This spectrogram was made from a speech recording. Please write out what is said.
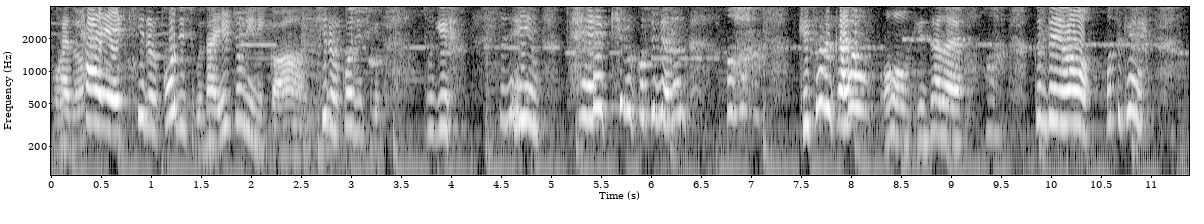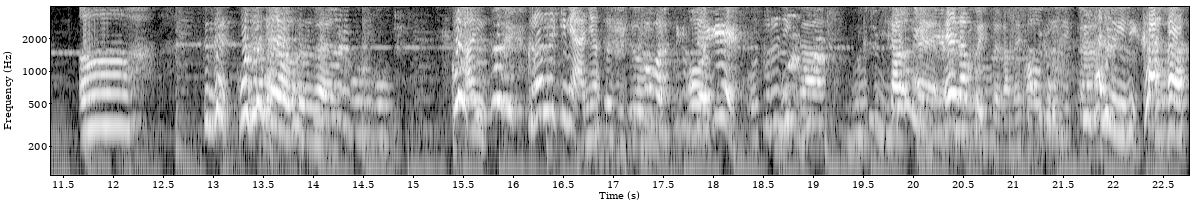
뭐죠? 차에 키를 꽂으시고, 나 일종이니까, 키를 꽂으시고, 저기, 선생님, 차에 키를 꽂으면은, 어, 괜찮을까요? 어, 괜찮아요. 아, 근데요, 어떻게, 어, 근데 꽂으세요. 그러는. 모르고 아니 그런 느낌이 아니었어 지금. 잠깐만, 지금 어, 되게 어, 그러니까. 좀 이상해. 애 낳고 있어, 가만히. 어, 그러니까. 출산 중이니까.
